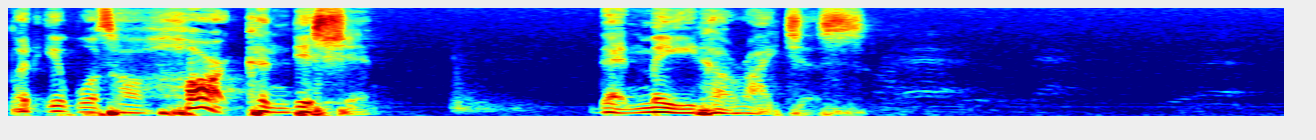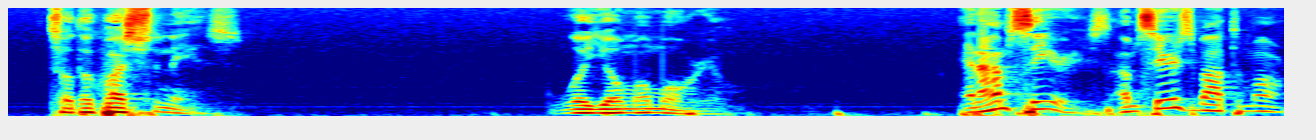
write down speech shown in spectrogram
but it was her heart condition that made her righteous. So the question is will your memorial? And I'm serious. I'm serious about tomorrow.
